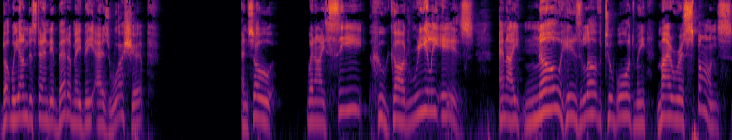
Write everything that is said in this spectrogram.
but we understand it better maybe as worship. And so when I see who God really is, and I know His love toward me, my response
